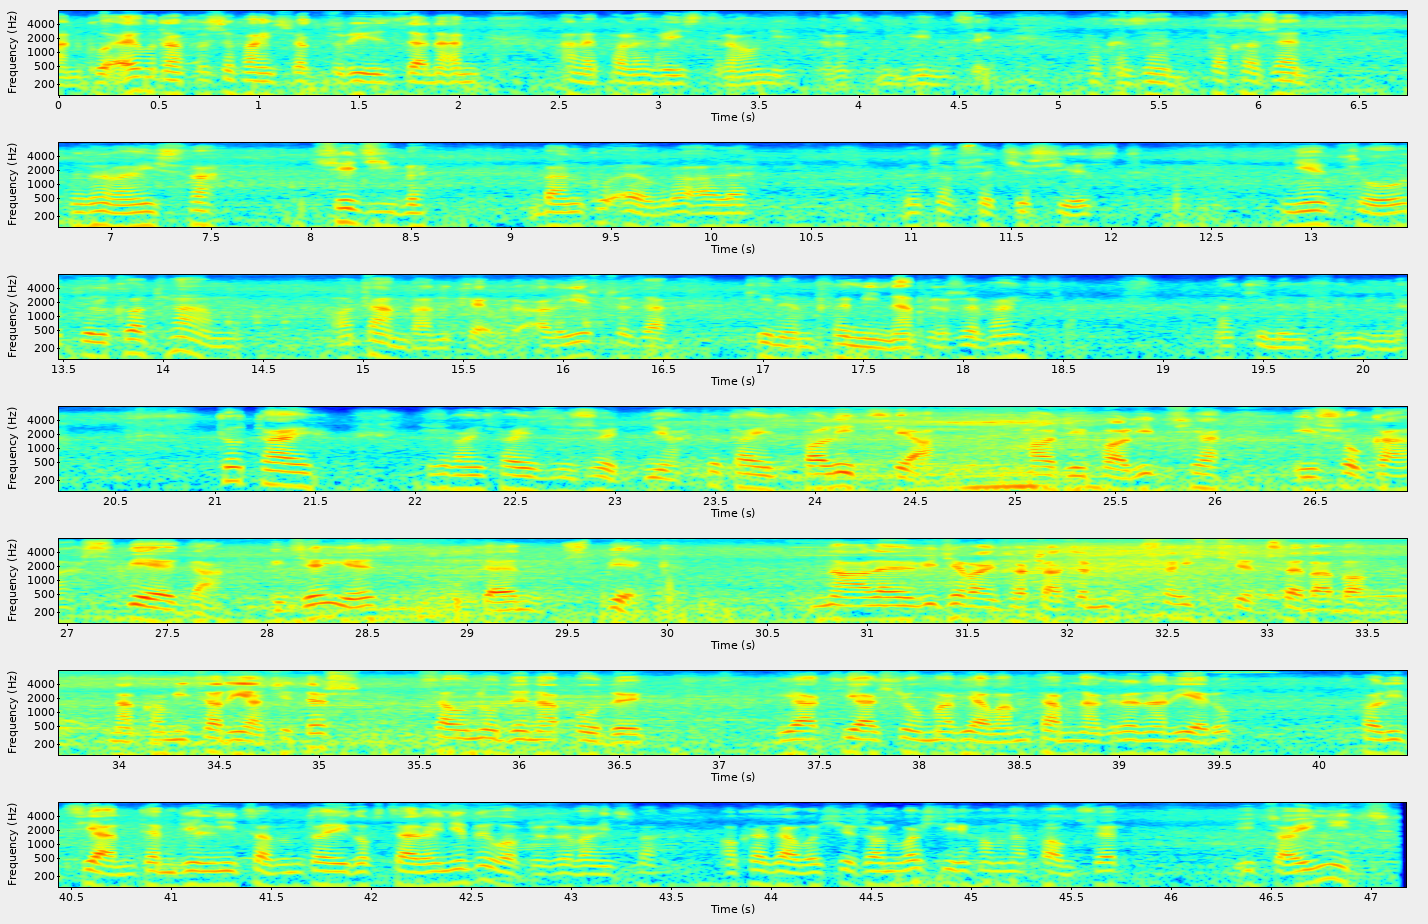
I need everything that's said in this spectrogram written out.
Banku Euro, proszę Państwa, który jest za nami, ale po lewej stronie, teraz mniej więcej pokażemy, pokażemy, proszę Państwa, siedzibę Banku Euro, ale no to przecież jest nie tu, tylko tam, o tam Bank Euro, ale jeszcze za kinem Femina, proszę Państwa, za kinem Femina. Tutaj, proszę Państwa, jest Żytnia, tutaj jest policja, chodzi policja i szuka szpiega. Gdzie jest ten szpieg? No ale wiecie Państwo, czasem przejść się trzeba, bo na komisariacie też są nudy na pudy. Jak ja się umawiałam tam na grenadierów z policjantem dzielnicowym, to jego wcale nie było, proszę Państwa. Okazało się, że on właśnie jechał na pogrzeb i co i nic.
